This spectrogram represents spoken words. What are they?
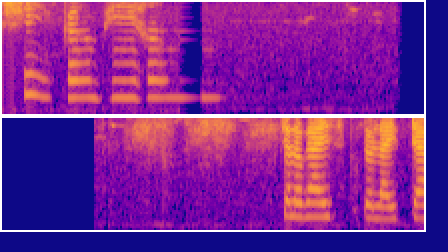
खुशी कभी हम চলো গাইস তো লাইভটা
